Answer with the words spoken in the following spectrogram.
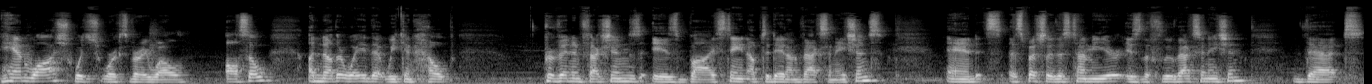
hand wash, which works very well also. Another way that we can help prevent infections is by staying up to date on vaccinations. And especially this time of year is the flu vaccination. That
